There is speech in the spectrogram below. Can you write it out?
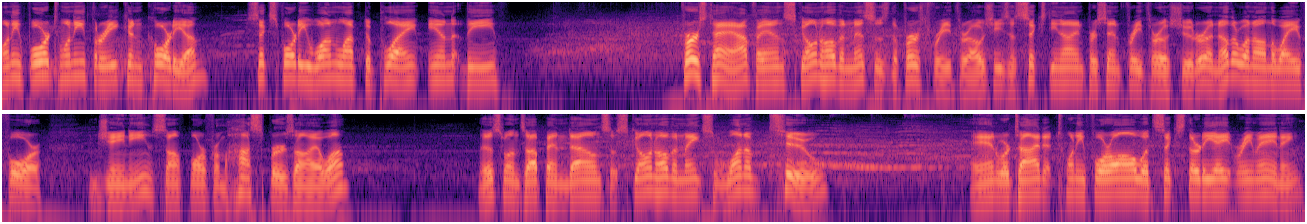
24 23 Concordia. 6.41 left to play in the first half, and Schoenhoven misses the first free throw. She's a 69% free throw shooter. Another one on the way for Janie, sophomore from Hospers, Iowa. This one's up and down, so Schoenhoven makes one of two. And we're tied at 24 all with 6.38 remaining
